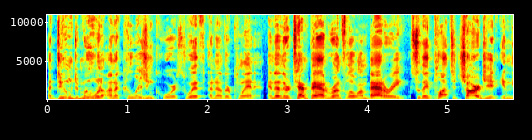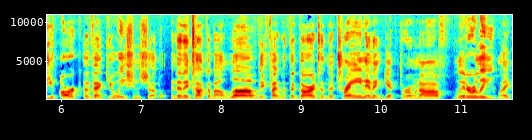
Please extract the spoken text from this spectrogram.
a doomed moon on a collision course with another planet. And then their tempad runs low on battery, so they plot to charge it in the Ark evacuation shuttle. And then they talk about love, they fight with the guards on the train, and then get thrown off, literally, like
